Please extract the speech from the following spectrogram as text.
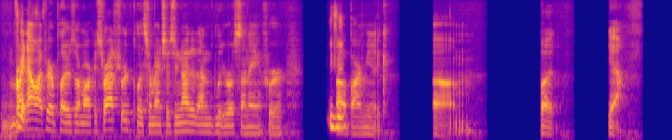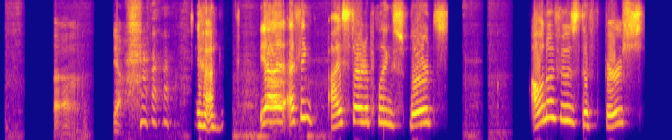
right now, my favorite players are Marcus Rashford, plays for Manchester United, and Leroy Sané for hmm uh, Bayern Munich. Um, but yeah, uh, yeah. Yeah. Yeah, I think I started playing sports. I don't know if it was the first.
